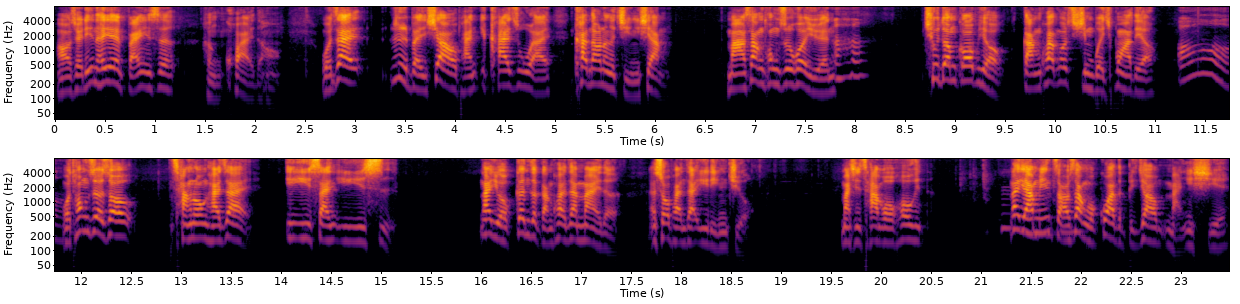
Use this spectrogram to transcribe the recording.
哦、所以林和燕反应是很快的哈、哦。我在日本下午盘一开出来，看到那个景象，马上通知会员，秋冬股票赶快给我先卖一半掉。哦，我通知的时候，长隆还在一一三一一四，那有跟着赶快在卖的，那收盘在一零九，那是差五后。那阳明早上我挂的比较满一些，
